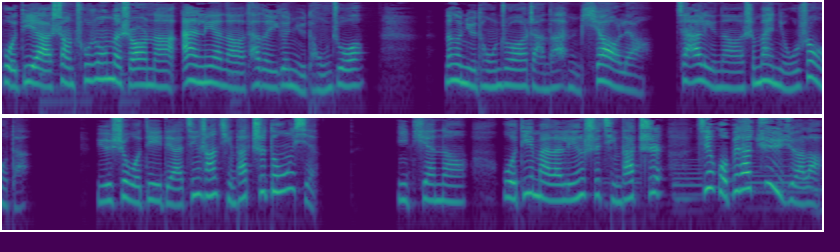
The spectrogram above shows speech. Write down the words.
我弟啊，上初中的时候呢，暗恋了他的一个女同桌，那个女同桌长得很漂亮，家里呢是卖牛肉的，于是我弟弟啊经常请她吃东西。一天呢。我弟买了零食请他吃，结果被他拒绝了。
